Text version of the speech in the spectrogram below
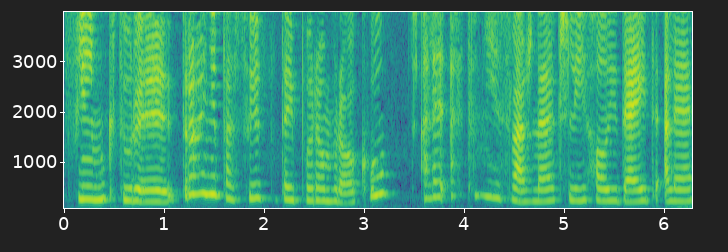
film, który trochę nie pasuje tutaj porą roku, ale, ale to nie jest ważne, czyli Holiday, ale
